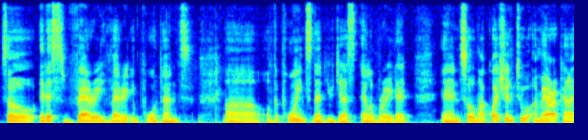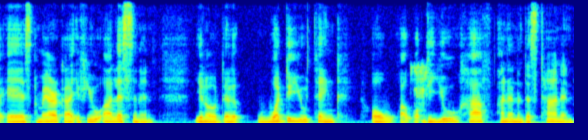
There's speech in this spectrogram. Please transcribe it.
So it is very, very important uh, of the points that you just elaborated. And so my question to America is, America, if you are listening, you know, the what do you think, or do you have an understanding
